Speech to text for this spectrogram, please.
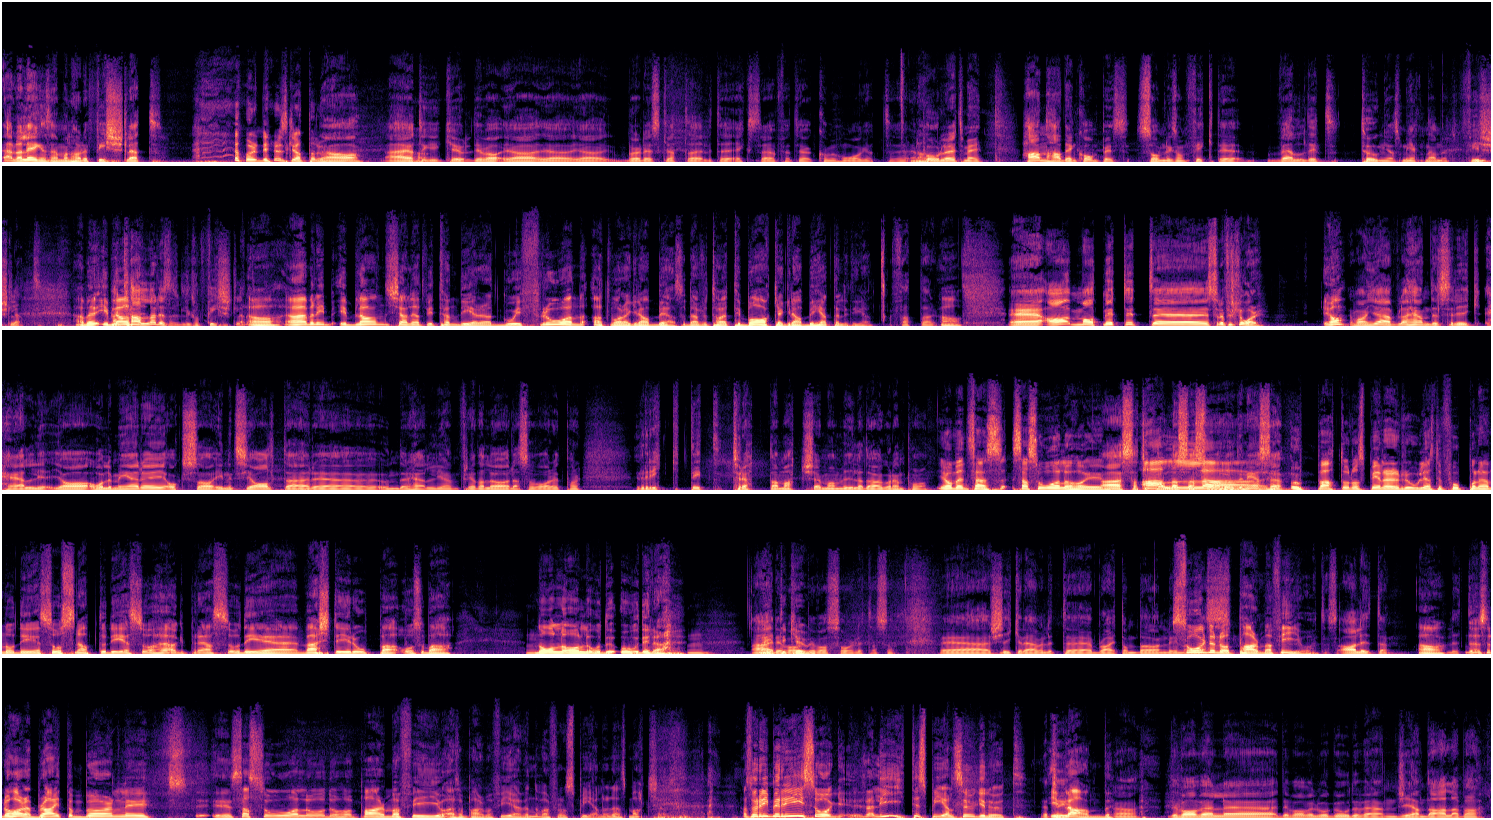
Jävla länge sedan man hörde fischlet. Var det det du skrattade åt? Ja, Nej jag tycker det är kul. Det var, jag, jag, jag började skratta lite extra för att jag kom ihåg att eh, en polare till mig, han hade en kompis som liksom fick det väldigt tunga smeknamnet, Fischlet. Ja, men ibland, Han kallades liksom Fischlet. Ja, ja, men ibland känner jag att vi tenderar att gå ifrån att vara grabbiga, så därför tar jag tillbaka grabbigheten lite grann. Fattar. Ja, eh, ja matnyttigt eh, så det förslår. Ja. Det var en jävla händelserik helg. Jag håller med dig också initialt där eh, under helgen, fredag-lördag så var det ett par riktigt trötta matcher man vilade ögonen på. Ja men så här, Sassuolo har ju ah, alla Sassuolo, uppat och de spelar den roligaste fotbollen och det är så snabbt och det är så hög press och det är värst i Europa och så bara 0-0 mm. Odina. Mm. Nej, det, var, det var sorgligt alltså. Eh, kikade även lite Brighton Burnley. Såg du något Parma-Fio? Ja, lite. Ja, lite. så du har det Brighton Burnley, eh, Sassuolo, du har Parma Fio, alltså Parma Fio, jag vet inte varför de spelar den ens matchen. Alltså Ribéry såg lite spelsugen ut ibland. Ja, det, var väl, eh, det var väl vår gode vän Gian Dalaba,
